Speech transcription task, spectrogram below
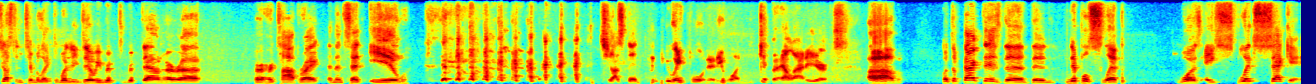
Justin Timberlake, what did he do? He ripped ripped down her uh, her her top, right, and then said, "Ew." Justin. You ain't fooling anyone. Get the hell out of here. Um, but the fact is, the the nipple slip was a split second.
